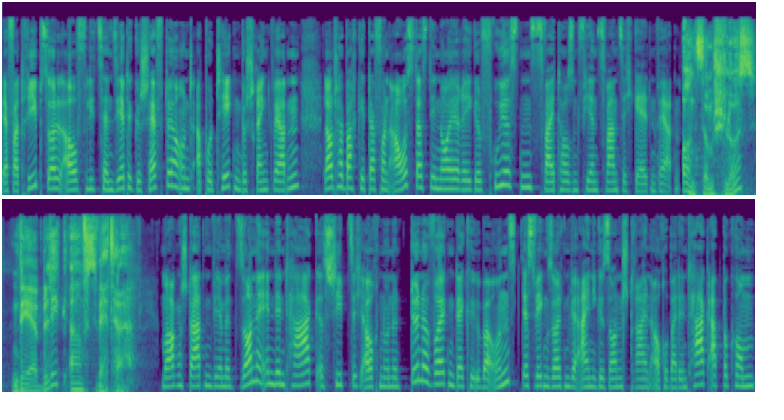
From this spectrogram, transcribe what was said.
Der Vertrieb soll auf lizenzierte Geschäfte und Apotheken beschränkt werden. Lauterbach geht davon aus, dass die neue Regel frühestens 2024 gelten werden. Und zum Schluss der Blick aufs Wetter. Morgen starten wir mit Sonne in den Tag. Es schiebt sich auch nur eine dünne Wolkendecke über uns. Deswegen sollten wir einige Sonnenstrahlen auch über den Tag abbekommen.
